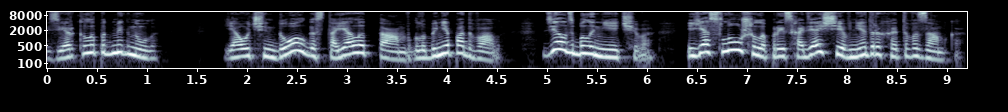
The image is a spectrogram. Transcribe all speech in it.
Зеркало подмигнуло. Я очень долго стояла там, в глубине подвала. Делать было нечего, и я слушала происходящее в недрах этого замка.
